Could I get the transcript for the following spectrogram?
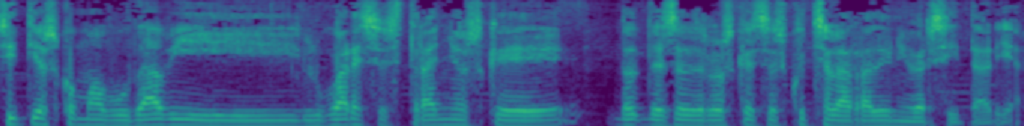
Sitios como Abu Dhabi y lugares extraños que, desde los que se escucha la radio universitaria.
